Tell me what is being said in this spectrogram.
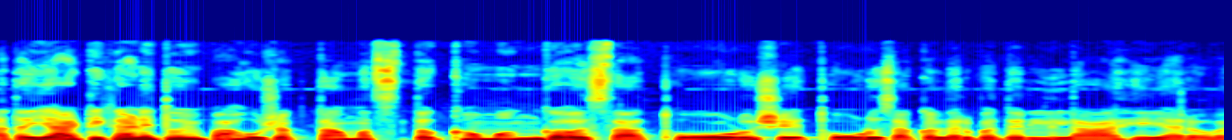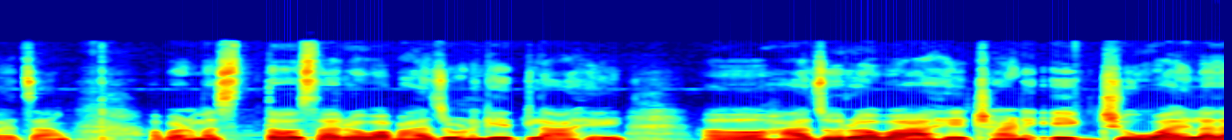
आता या ठिकाणी तुम्ही पाहू शकता मस्त खमंग असा थोडूशे थोडासा कलर बदललेला आहे या रव्याचा. आपण मस्त असा रवा भाजून घेतला आहे. हा जो रवा आहे छान एकजीव व्हायला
